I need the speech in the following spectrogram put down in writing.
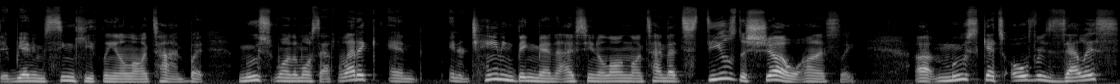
we haven't seen Keith Lee in a long time, but Moose, one of the most athletic and entertaining big men I've seen in a long, long time, that steals the show, honestly. Uh, Moose gets overzealous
